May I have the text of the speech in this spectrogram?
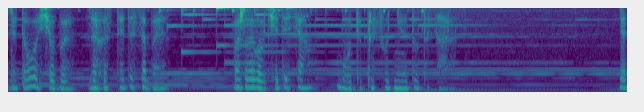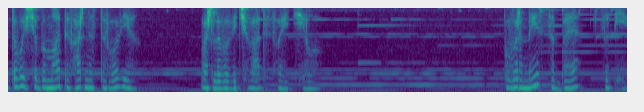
Для того, щоб захистити себе, важливо вчитися бути присутньою тут і зараз. Для того, щоб мати гарне здоров'я, важливо відчувати своє тіло. Поверни себе собі,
